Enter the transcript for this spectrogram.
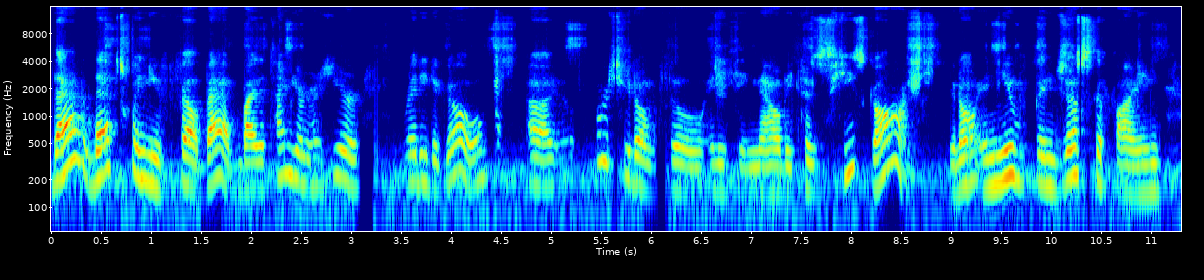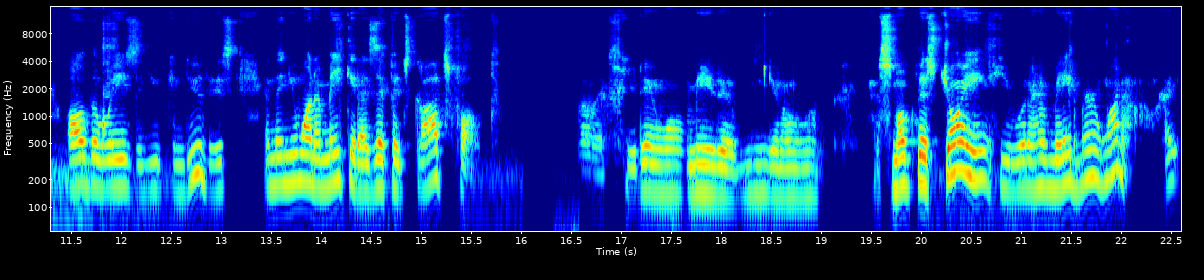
That that's when you felt bad. By the time you're here, ready to go, uh, of course you don't feel anything now because he's gone. You know, and you've been justifying all the ways that you can do this, and then you want to make it as if it's God's fault. Well, if you didn't want me to, you know, smoke this joint, he wouldn't have made marijuana, right?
